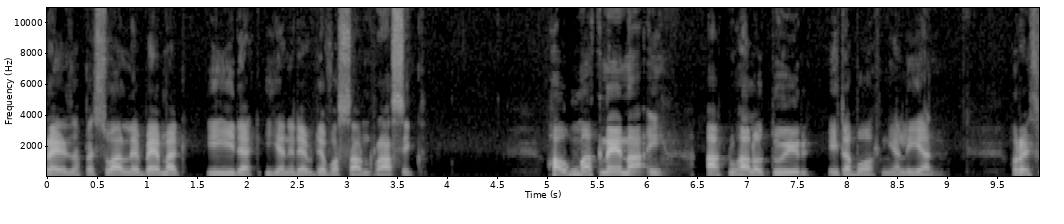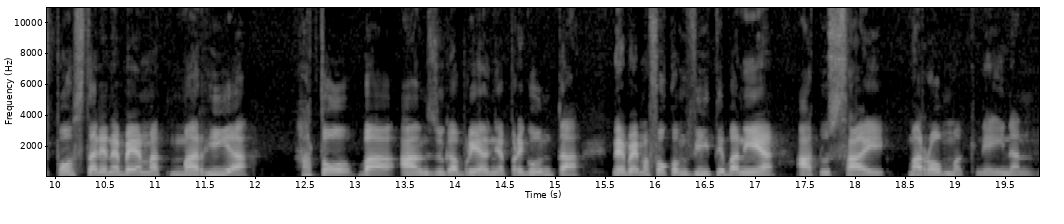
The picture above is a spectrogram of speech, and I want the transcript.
reza pessoal lebemak, e ida ia ne devoção rasik. Hau makne nai, atu halo tuir itabor lian. Resposta de nebemak Maria, hato ba anzu Gabrielnya pergunta, nebema fo convite bania atu sai maromak neinan.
